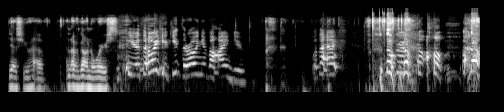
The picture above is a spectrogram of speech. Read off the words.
Yes, you have. And I've gotten worse. You're throwing, you keep throwing it behind you. What the heck? No, no, oh. no!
